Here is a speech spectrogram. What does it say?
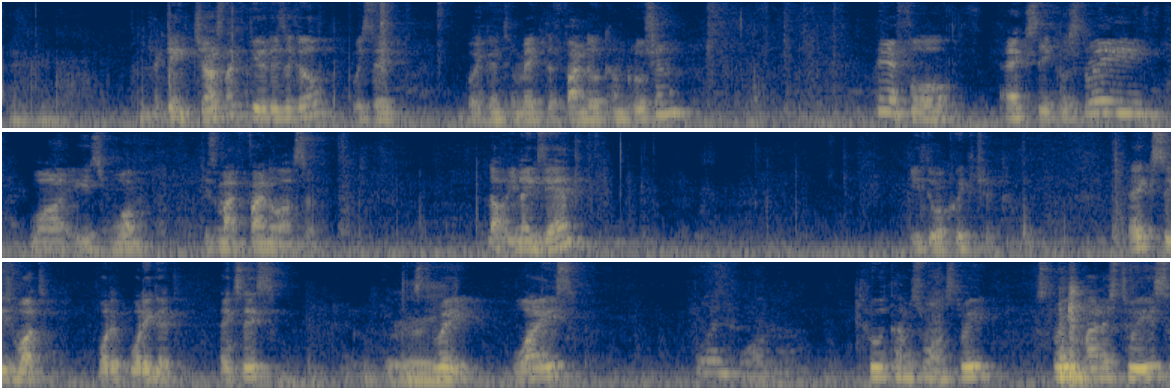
Mm-hmm. Again, just like a few days ago, we said we're going to make the final conclusion. Therefore, x equals 3, y is 1 is my final answer. Now, in exam, you do a quick check. x is what? What, what do you get? x is Three. 3. y is One. One. 2 times 1 is 3. 3 minus 2 is?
